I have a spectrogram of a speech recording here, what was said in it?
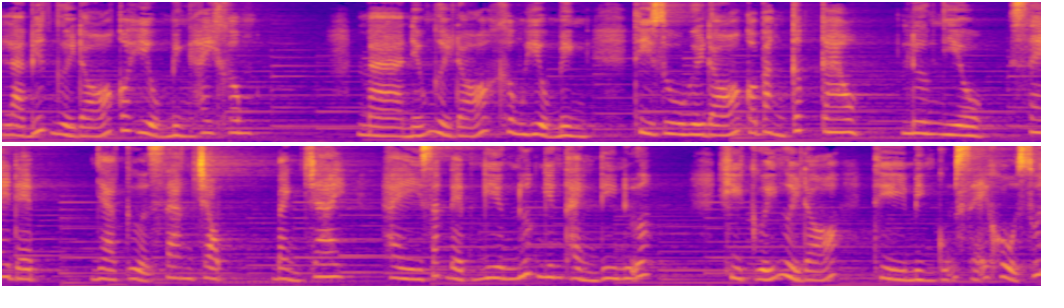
là biết người đó có hiểu mình hay không mà nếu người đó không hiểu mình, thì dù người đó có bằng cấp cao, lương nhiều, xe đẹp, nhà cửa sang trọng, bảnh trai hay sắc đẹp nghiêng nước nghiêng thành đi nữa, khi cưới người đó thì mình cũng sẽ khổ suốt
